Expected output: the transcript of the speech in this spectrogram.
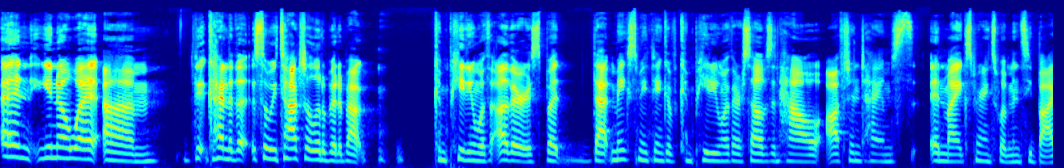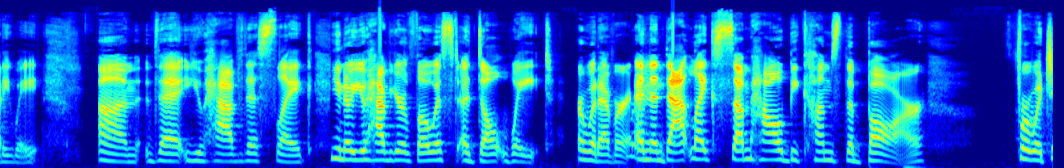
And you know what? Um, the, kind of the so we talked a little bit about competing with others, but that makes me think of competing with ourselves and how oftentimes, in my experience, women see body weight. Um, that you have this like, you know, you have your lowest adult weight or whatever, and then that like somehow becomes the bar for which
